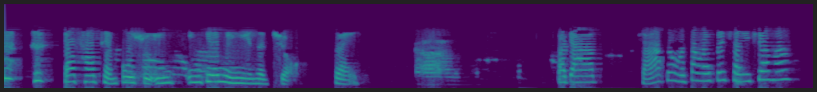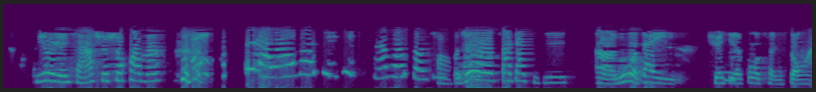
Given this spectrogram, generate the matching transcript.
要超前部署迎迎接明年的九，对，大家想要跟我们上来分享一下吗？没有人想要说说话吗？对啊，我要摸机器，我要摸手机。哦我觉得大家其实呃，如果在学习的过程中啊，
